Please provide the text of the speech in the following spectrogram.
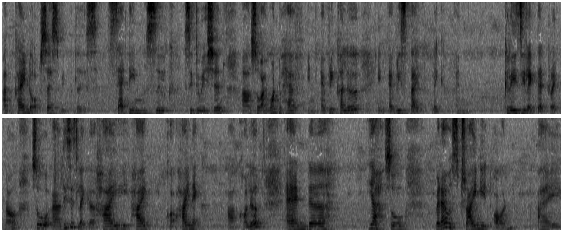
I'm kind of obsessed with this satin silk situation. Uh, so I want to have in every color in every style. Like I'm crazy like that right now. So uh, this is like a high high high neck uh, collar. And uh, yeah so when I was trying it on I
